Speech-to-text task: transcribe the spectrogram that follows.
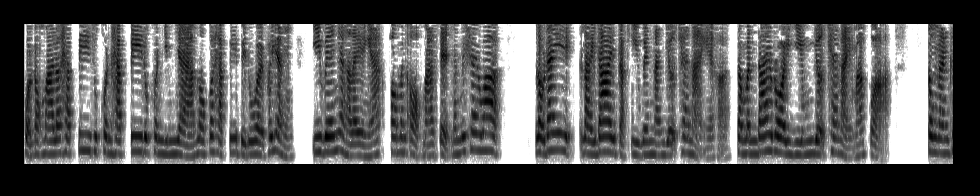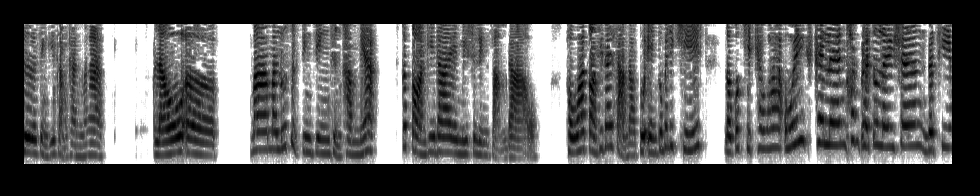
ผลออกมาแล้ว happy ทุกคน happy ทุกคนยิ้มแย้มเราก็ happy ไปด้วย เพราะอย่างอีเวนต์อย่างอะไรอย่างเงี้ย พอมันออกมาเสร็จมันไม่ใช่ว่าเราได้รายได้จากอีเวนต์นั้นเยอะแค่ไหนอะค่ะ แต่มันได้รอยยิ้มเยอะแค่ไหนมากกว่า ตรงนั้นคือสิ่งที่สำคัญมาก แล้วเออมามารู้สึกจริง ๆ ถึงคำเนี้ย ก็ตอนที่ได้มิชลินสามดาว เพราะว่าตอนที่ได้สามดาวตัวเองก็ไม่ได้คิด เราก็คิดแค่ว่า โอ้ยเฮเลน congratulation the team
